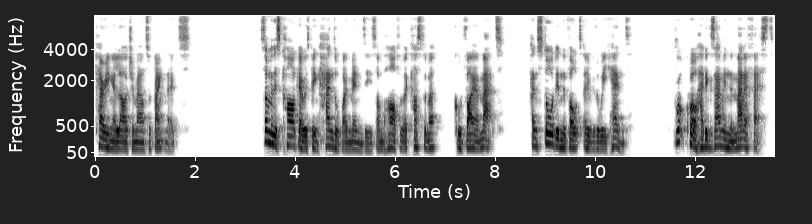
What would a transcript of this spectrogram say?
carrying a large amount of banknotes. Some of this cargo was being handled by Menzies on behalf of a customer called Via Mat and stored in the vault over the weekend. Brockwell had examined the manifest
